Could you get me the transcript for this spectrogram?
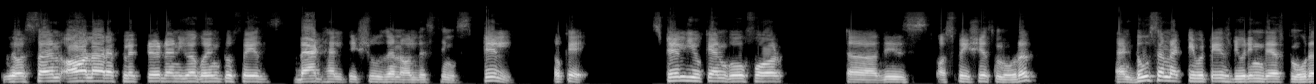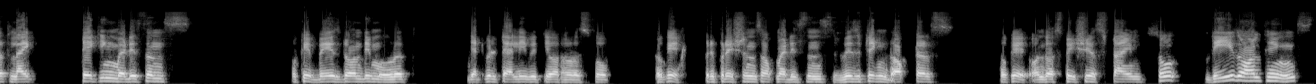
your sun, all are afflicted and you are going to face bad health issues and all these things. Still, okay, still you can go for uh, these auspicious muhurat and do some activities during their muhurat like taking medicines okay based on the muhurat that will tally with your horoscope okay preparations of medicines visiting doctors okay on the auspicious time. So these all things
